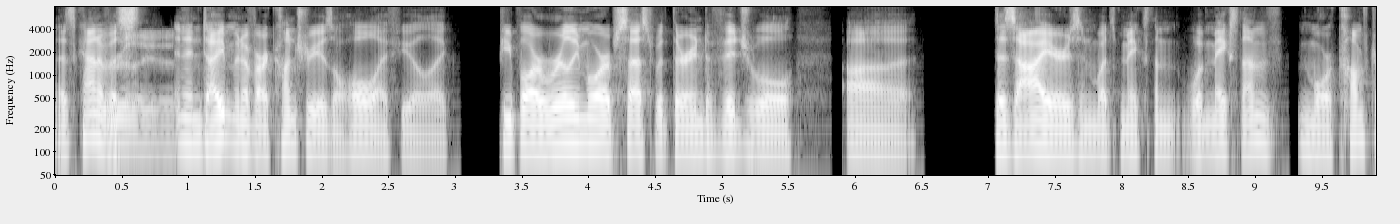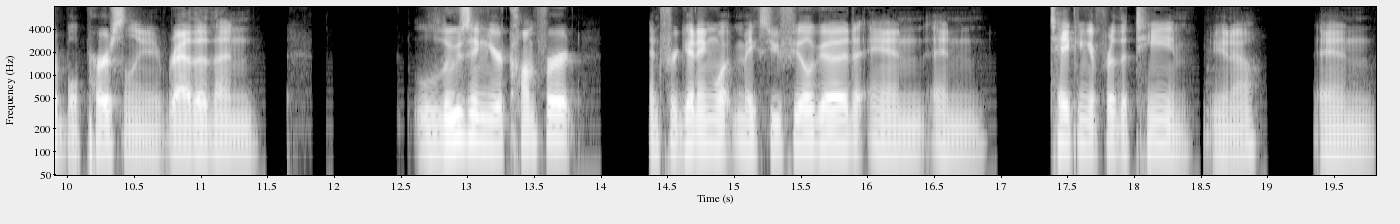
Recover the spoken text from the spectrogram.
That's kind of a, really an indictment of our country as a whole, I feel like. People are really more obsessed with their individual uh desires and what makes them what makes them more comfortable personally rather than losing your comfort and forgetting what makes you feel good and and taking it for the team, you know? And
